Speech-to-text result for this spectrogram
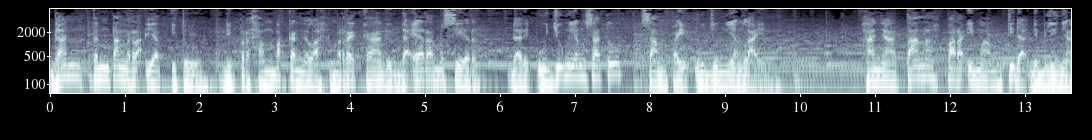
Dan tentang rakyat itu diperhambakannyalah mereka di daerah Mesir dari ujung yang satu sampai ujung yang lain. Hanya tanah para imam tidak dibelinya,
